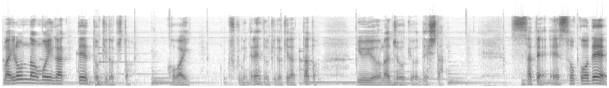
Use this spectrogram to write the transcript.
まあ、いろんな思いがあってドキドキと怖い含めてねドキドキだったというような状況でした。さてえそこで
